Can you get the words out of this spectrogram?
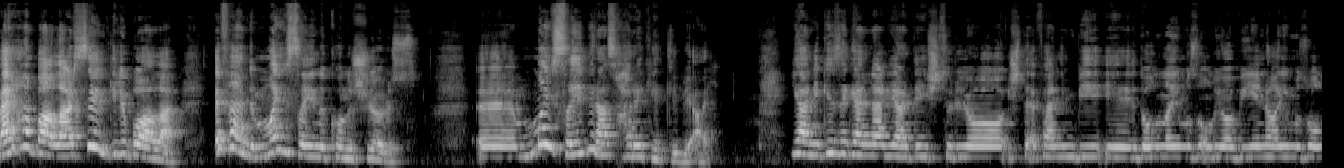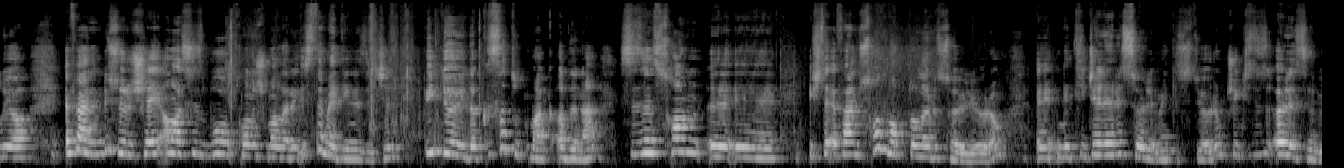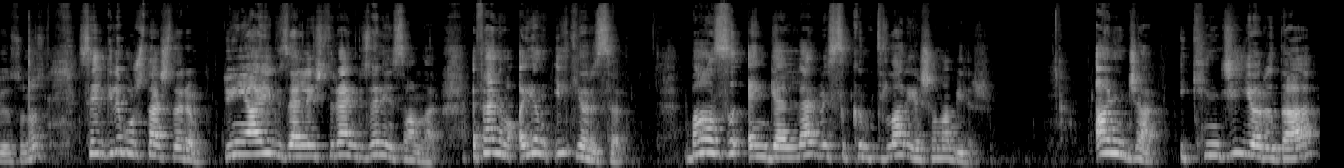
Merhabalar sevgili boğalar. Efendim Mayıs ayını konuşuyoruz. Ee, Mayıs ayı biraz hareketli bir ay. Yani gezegenler yer değiştiriyor. İşte efendim bir e, dolunayımız oluyor, bir yeni ayımız oluyor. Efendim bir sürü şey ama siz bu konuşmaları istemediğiniz için videoyu da kısa tutmak adına size son e, e, işte efendim son noktaları söylüyorum. E, neticeleri söylemek istiyorum. Çünkü siz öyle seviyorsunuz. Sevgili burçtaşlarım, dünyayı güzelleştiren güzel insanlar. Efendim ayın ilk yarısı bazı engeller ve sıkıntılar yaşanabilir. Ancak ikinci yarıda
